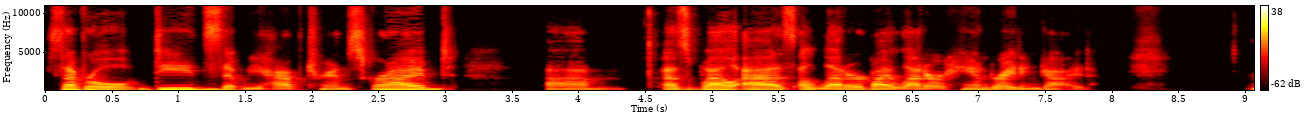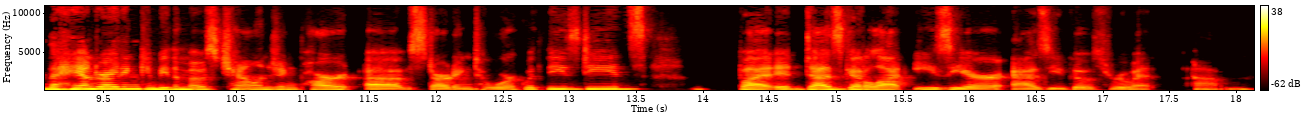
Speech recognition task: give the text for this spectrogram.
several deeds that we have transcribed, um, as well as a letter by letter handwriting guide. The handwriting can be the most challenging part of starting to work with these deeds, but it does get a lot easier as you go through it. Um,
